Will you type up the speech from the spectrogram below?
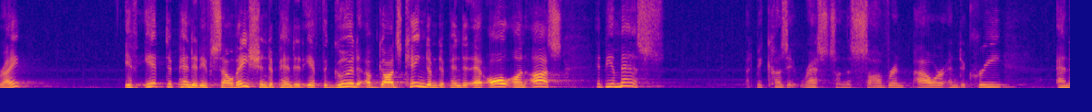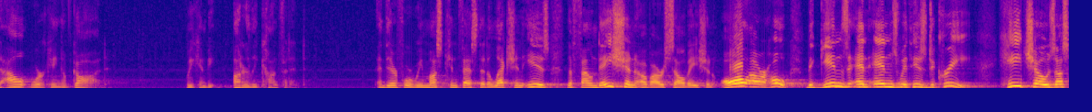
right? If it depended, if salvation depended, if the good of God's kingdom depended at all on us, it'd be a mess. But because it rests on the sovereign power and decree and outworking of God, we can be utterly confident. And therefore, we must confess that election is the foundation of our salvation. All our hope begins and ends with His decree. He chose us,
